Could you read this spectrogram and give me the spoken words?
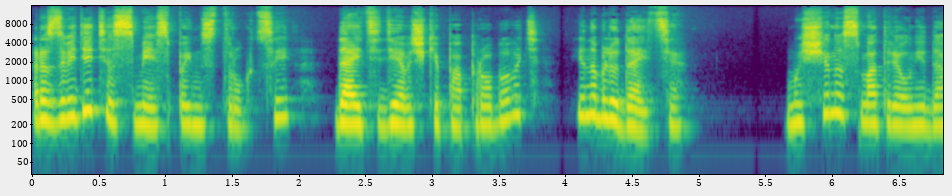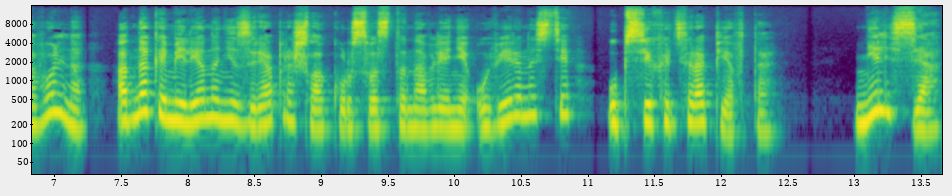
Разведите смесь по инструкции, дайте девочке попробовать и наблюдайте». Мужчина смотрел недовольно, однако Милена не зря прошла курс восстановления уверенности у психотерапевта. Нельзя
